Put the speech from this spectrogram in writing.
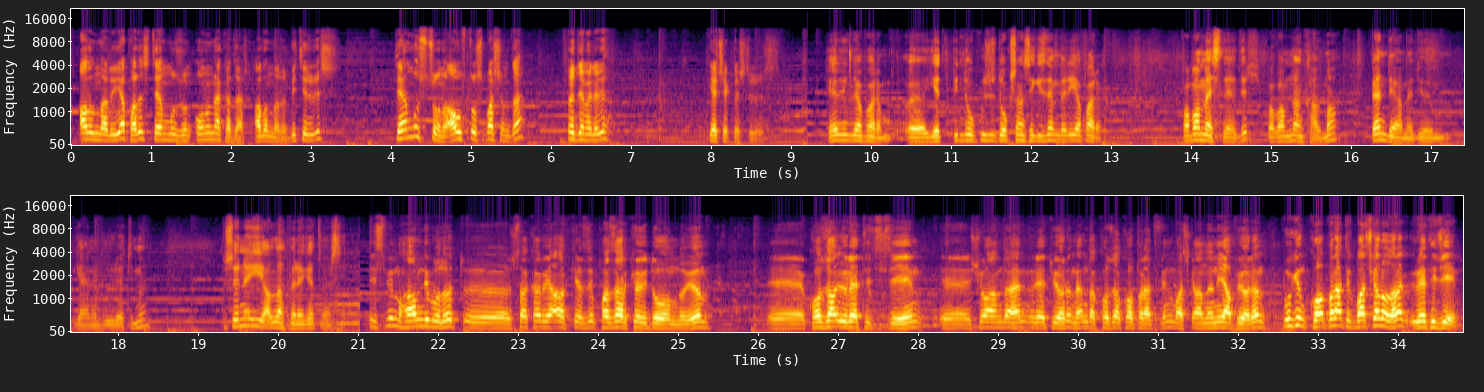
Alımları yaparız, Temmuz'un 10'una kadar alımları bitiririz. Temmuz sonu, Ağustos başında ödemeleri gerçekleştiririz. Her yıl yaparım. Ee, yet- 1998'den beri yaparım. Baba mesleğidir. Babamdan kalma. Ben devam ediyorum yani bu üretimi. Bu sene iyi Allah bereket versin. İsmim Hamdi Bulut. Ee, Sakarya Akyazı Pazarköy doğumluyum. Ee, Koza üreticisiyim. Ee, Şu anda hem üretiyorum hem de Koza Kooperatifinin başkanlığını yapıyorum. Bugün kooperatif başkan olarak üreticiyim.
